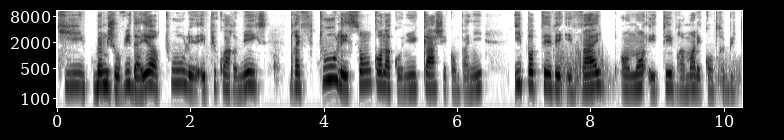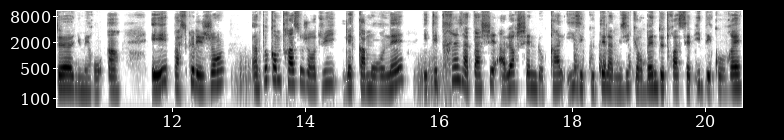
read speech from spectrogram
qui, même Jovi d'ailleurs, tous les, et puis quoi, Remix, bref, tous les sons qu'on a connus, Cash et compagnie, Hip Hop TV et Vibe en ont été vraiment les contributeurs numéro un. Et parce que les gens, un peu comme Trace aujourd'hui, les Camerounais étaient très attachés à leur chaîne locale. Ils écoutaient la musique urbaine de 3-7, ils découvraient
